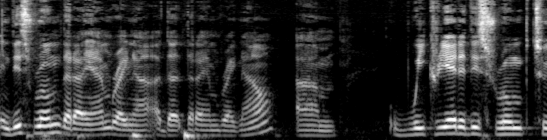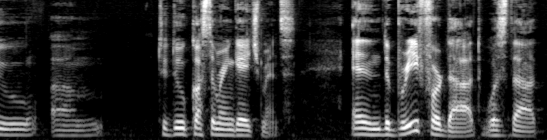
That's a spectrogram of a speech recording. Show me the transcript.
in this room that I am right now, that, that I am right now, um, we created this room to um, to do customer engagements. And the brief for that was that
